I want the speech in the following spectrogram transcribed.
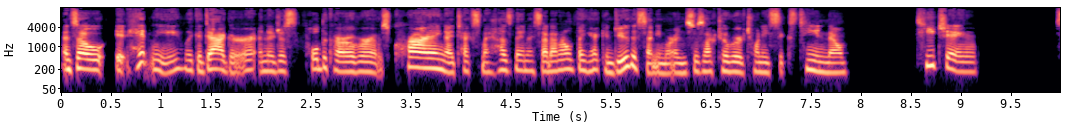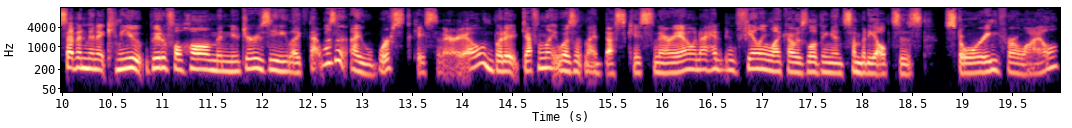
And so it hit me like a dagger and I just pulled the car over. I was crying. I texted my husband. I said, I don't think I can do this anymore. And this was October of 2016. Now, teaching seven minute commute, beautiful home in New Jersey, like that wasn't my worst case scenario, but it definitely wasn't my best case scenario. And I had been feeling like I was living in somebody else's story for a while.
